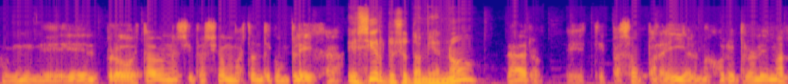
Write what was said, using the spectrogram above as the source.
mm, el PRO estaba en una situación bastante compleja. Es cierto eso también, ¿no? Claro, este, pasó por ahí a lo mejor el problema.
